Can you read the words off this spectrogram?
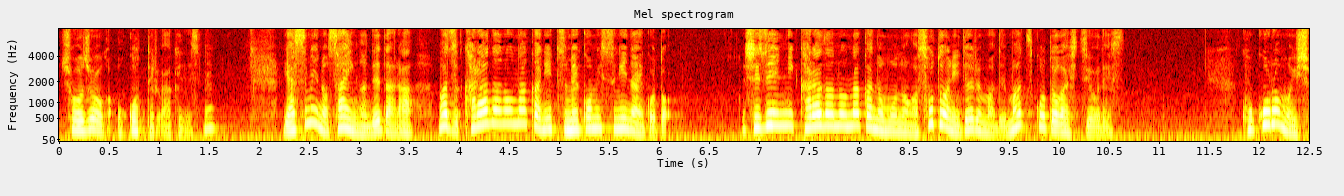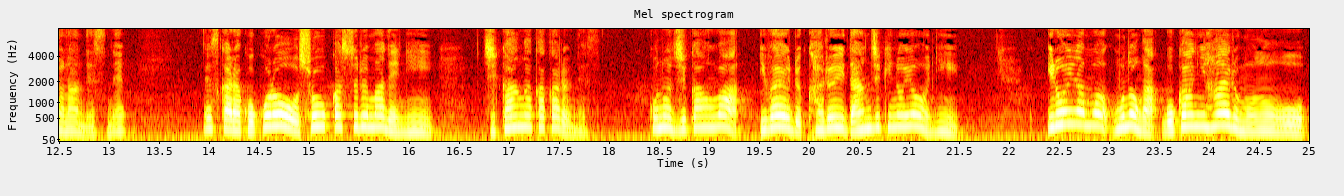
症状が起こっているわけですね。休みのサインが出たらまず体の中に詰め込みすぎないこと。自然に体の中のものが外に出るまで待つことが必要です。心も一緒なんですね。ですから心を消化するまでに時間がかかるんです。この時間はいわゆる軽い断食のようにいろいろなものが五感に入るものを、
